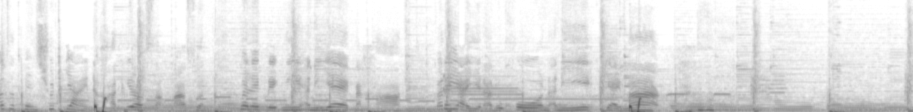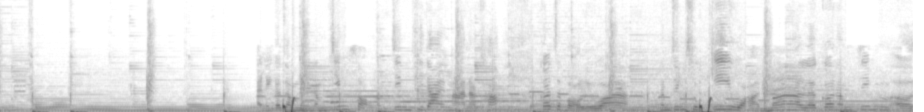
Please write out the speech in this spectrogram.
ก็จะเป็นชุดใหญ่นะคะที่เราสั่งมาส่วนถ้วยเล็ก ๆ นี้อันนี้แยกนะคะ ก็ได้ใหญ่อยู่นะทุกคนอันนี้ใหญ่มาก อันนี้ก็จะมีน้ำจิ้มสองน้ำจิ้มที่ได้มานะคะ ก็จะบอกเลยว่าน้ำจิ้มซุกี้หวานมาก แล้วก็น้ำจิ้มเอ่อ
